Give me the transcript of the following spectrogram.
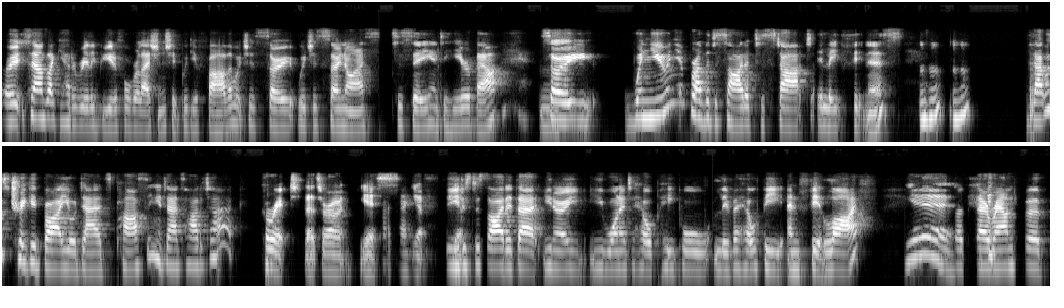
so it sounds like you had a really beautiful relationship with your father which is so which is so nice to see and to hear about mm. so when you and your brother decided to start elite fitness mm-hmm, mm-hmm. that was triggered by your dad's passing your dad's heart attack Correct. That's right. Yes. Okay. Yeah. So you just decided that you know you wanted to help people live a healthy and fit life. Yeah. So they're around for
